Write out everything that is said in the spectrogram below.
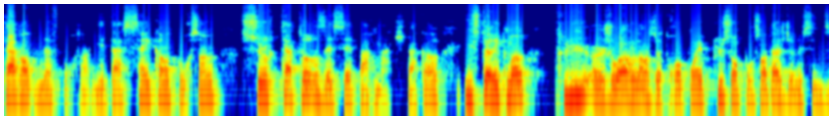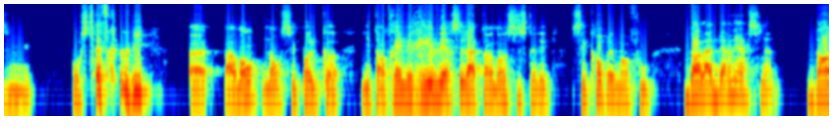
49%. Il est à 50% sur 14 essais par match. D'accord? Historiquement, plus un joueur lance de 3 points, plus son pourcentage de réussite diminue. Pour Steph Curry, euh, pardon, non, c'est pas le cas. Il est en train de réverser la tendance historique. C'est complètement fou. Dans la dernière semaine, dans,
